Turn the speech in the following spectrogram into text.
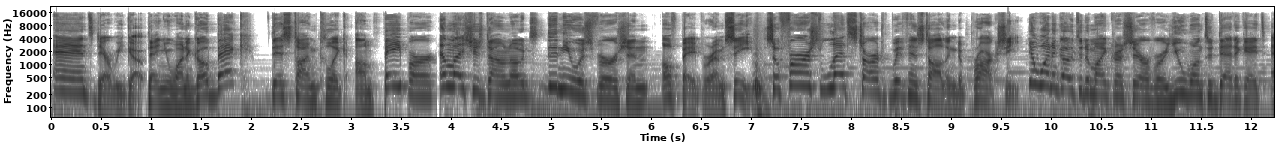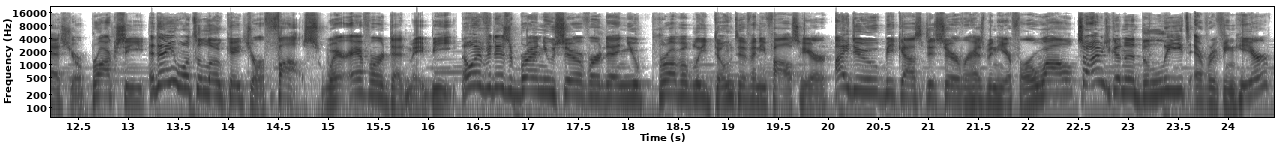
and there we go. Then you want to go back this time click on paper and let's just download the newest version of PaperMC. So first, let's start with installing the proxy. You want to go to the Minecraft server you want to dedicate as your proxy and then you want to locate your files, wherever that may be. Now if it is a brand new server, then you probably don't have any files here. I do because this server has been here for a while, so I'm just gonna delete everything here.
